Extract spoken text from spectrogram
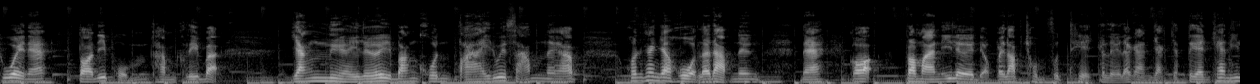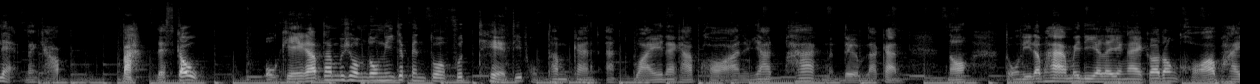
ช่วยนะ ตอนที่ผมทำคลิปอะยังเหนื่อยเลยบางคนตายด้วยซ้ำนะครับ ค่อนข้างจะโหดระดับหนึ่งนะก็ประมาณนี้เลยเดี๋ยวไปรับชมฟุตเทจกันเลยแล้วกันอยากจะเตือนแค่นี้แหละนะครับไป let's go โอเคครับท่านผู้ชมตรงนี้จะเป็นตัวฟุตเทจที่ผมทำการอัดไว้นะครับ ขออนุญาตภาคเหมือนเดิมแล้วกันเนาะตรงนี้ถ้าภาคไม่ดีอะไรยังไงก็ต้องขออภัย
